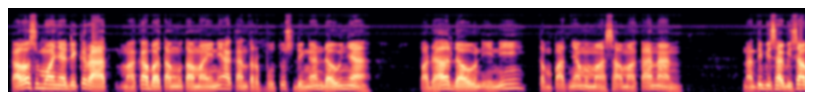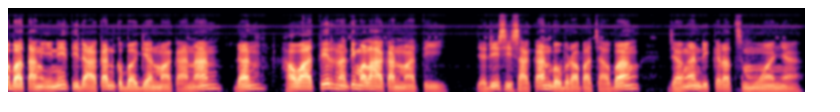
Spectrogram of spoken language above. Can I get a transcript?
Kalau semuanya dikerat, maka batang utama ini akan terputus dengan daunnya. Padahal daun ini tempatnya memasak makanan. Nanti bisa-bisa batang ini tidak akan kebagian makanan dan khawatir nanti malah akan mati. Jadi sisakan beberapa cabang, jangan dikerat semuanya.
